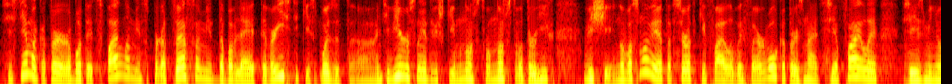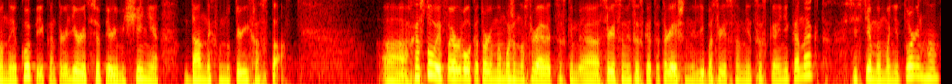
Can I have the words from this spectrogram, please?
система, которая работает с файлами, с процессами, добавляет эвристики, использует э, антивирусные движки и множество-множество других вещей. Но в основе это все-таки файловый firewall, который знает все файлы, все измененные копии, контролирует все перемещение данных внутри хоста. А, хостовый firewall, который мы можем настраивать э, средствами Cisco Tetration либо средствами Cisco AnyConnect, системы мониторинга,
